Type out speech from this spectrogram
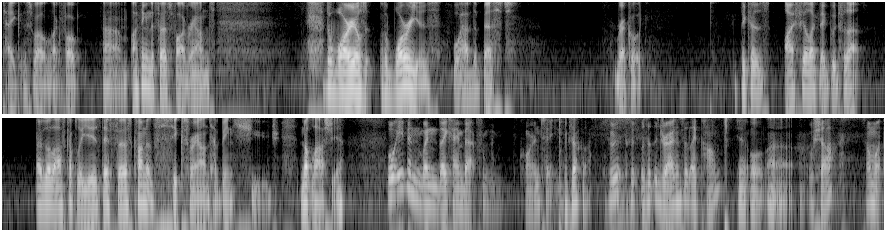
take as well, like Fog. Um, I think in the first five rounds, the Warriors, the Warriors will have the best record because I feel like they're good for that. Over the last couple of years, their first kind of six rounds have been huge. Not last year, Or even when they came back from quarantine, exactly. who, who, was it the Dragons that they pumped Yeah, well, uh, or Sharks? Somewhat.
